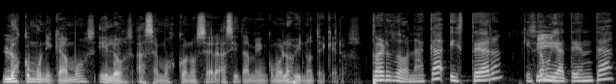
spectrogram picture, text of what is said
los comunicamos y los hacemos conocer, así también como los vinotequeros. Perdón, acá Esther, que está muy atenta,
